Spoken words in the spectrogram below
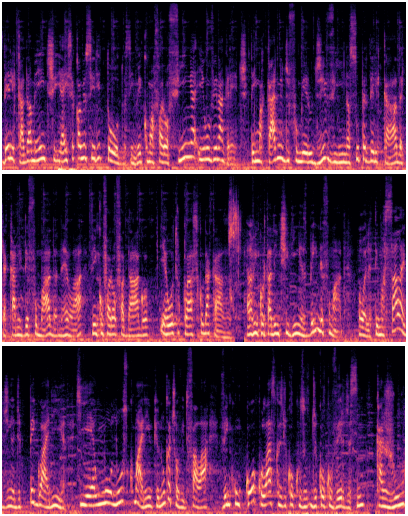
delicadamente e aí você come o siri todo, assim, vem com uma farofinha e um vinagrete. Tem uma carne de fumeiro divina, super delicada, que é a carne defumada, né, lá. Vem com farofa d'água e é outro clássico da casa. Ela vem cortada em tirinhas, bem defumada. Olha, tem uma saladinha de peguaria, que é um molusco marinho que eu nunca tinha ouvido falar. Vem com coco, lascas de coco, de coco verde, assim, caju,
